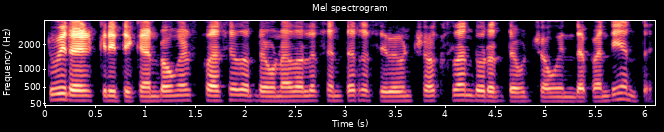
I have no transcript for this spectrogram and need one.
Twitter criticando un espacio donde un adolescente recibe un chokeslam durante un show independiente.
